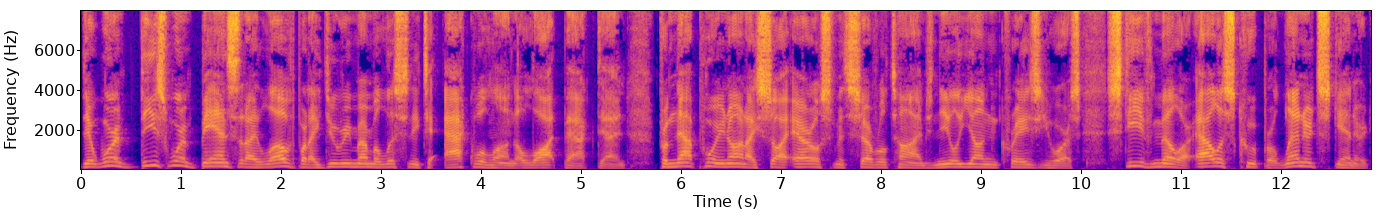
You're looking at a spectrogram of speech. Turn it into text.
There weren't these weren't bands that I loved, but I do remember listening to Aqualung a lot back then. From that point on, I saw Aerosmith several times, Neil Young and Crazy Horse, Steve Miller, Alice Cooper, Lynyrd Skynyrd,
